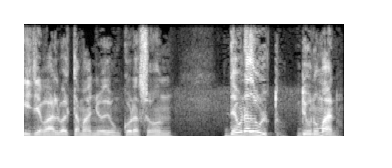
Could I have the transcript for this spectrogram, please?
y llevarlo al tamaño de un corazón de un adulto, de un humano.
